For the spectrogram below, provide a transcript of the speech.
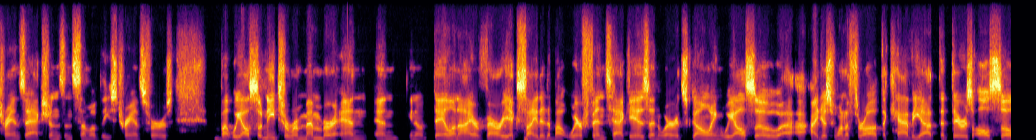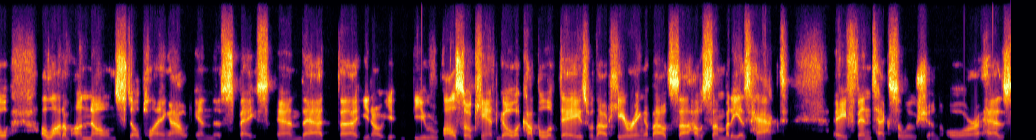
transactions and some of these transfers, but we also need to remember, and and you know, Dale and I are very excited about where fintech is and where it's going. We also, I just want to throw out the caveat that there's also a lot of unknowns still playing out in this space, and that uh, you know, you, you also can't go a couple of days without hearing hearing about how somebody has hacked a fintech solution or has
